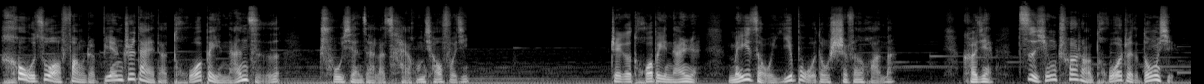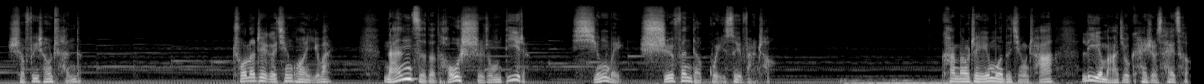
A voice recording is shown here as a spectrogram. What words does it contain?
后座放着编织袋的驼背男子出现在了彩虹桥附近。这个驼背男人每走一步都十分缓慢，可见自行车上驮着的东西是非常沉的。除了这个情况以外，男子的头始终低着，行为十分的鬼祟反常。看到这一幕的警察立马就开始猜测，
